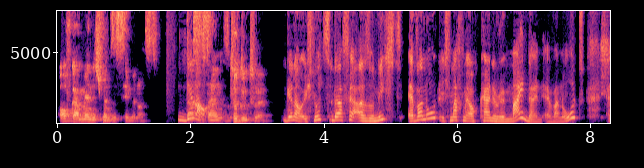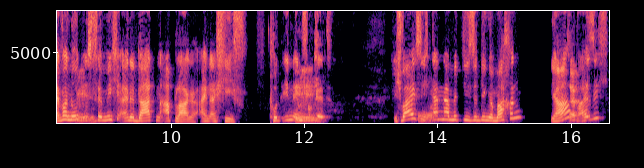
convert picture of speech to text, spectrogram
Aufgabenmanagementsystem benutzt. Genau. Das ist ein To-Do-Tool. Genau, ich nutze dafür also nicht Evernote. Ich mache mir auch keine Reminder in Evernote. Evernote mhm. ist für mich eine Datenablage, ein Archiv. Put in and mhm. forget. Ich weiß, ich kann damit diese Dinge machen. Ja, ja, weiß ich.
